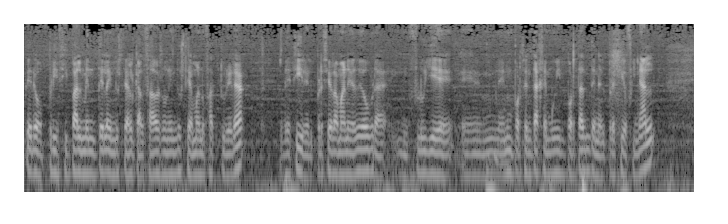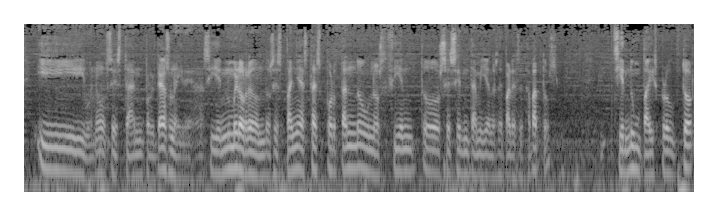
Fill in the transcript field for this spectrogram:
pero principalmente la industria del calzado es una industria manufacturera, es decir, el precio de la mano de obra influye en, un porcentaje muy importante en el precio final y bueno, se están, porque te hagas una idea, así en números redondos, España está exportando unos 160 millones de pares de zapatos, siendo un país productor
